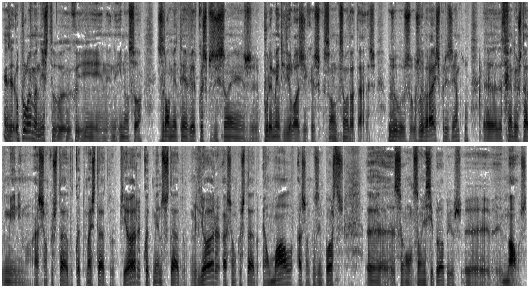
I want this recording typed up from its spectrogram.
Quer dizer, o problema nisto, e, e, não só, geralmente tem a ver com as posições eh, puramente ideológicas que são, que são adotadas. Os, os, os liberais, por exemplo, uh, defendem o Estado mínimo. Acham que o Estado, quanto mais Estado, pior, quanto menos Estado, melhor. Acham que o Estado é um mal, acham que os impostos uh, são, são em si próprios uh, maus.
